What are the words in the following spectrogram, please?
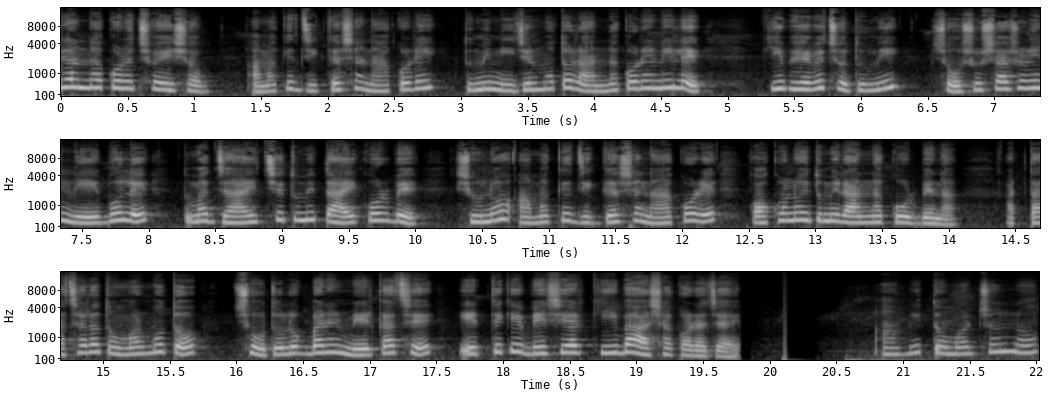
রান্না করেছ এইসব? আমাকে জিজ্ঞাসা না করেই তুমি নিজের মতো রান্না করে নিলে? কি ভেবেছো তুমি? শ্বশুর শাশুড়ি নেই বলে তোমার যা ইচ্ছে তুমি তাই করবে। শুনো, আমাকে জিজ্ঞাসা না করে কখনোই তুমি রান্না করবে না। আর তাছাড়া তোমার মতো ছোট লোক বাড়ির মেয়ের কাছে এর থেকে বেশি আর কী বা আশা করা যায়? আমি তোমার জন্য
